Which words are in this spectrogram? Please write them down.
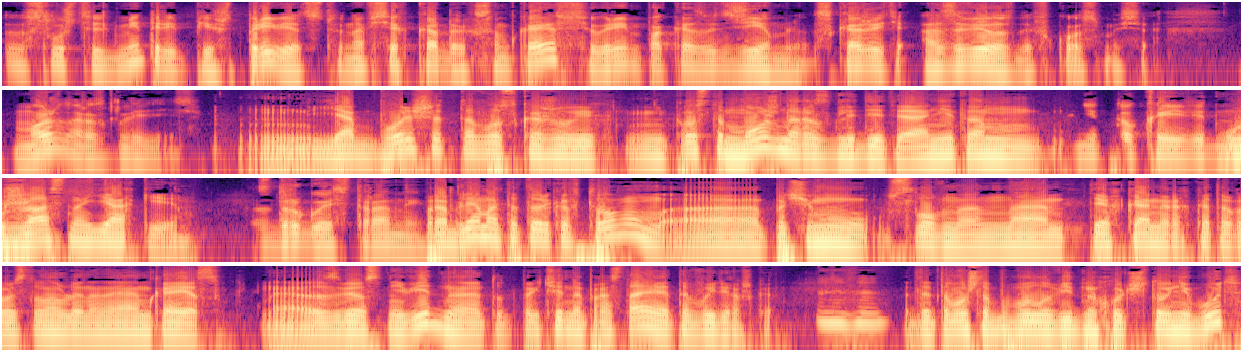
вот слушатель Дмитрий пишет, приветствую, на всех кадрах с МКС все время показывают Землю. Скажите, а звезды в космосе можно разглядеть? Я больше того скажу, их не просто можно разглядеть, а они там не только и видны. ужасно яркие с другой стороны. Проблема-то только в том, а, почему, условно, на тех камерах, которые установлены на МКС, э, звезд не видно. Тут причина простая, это выдержка. Угу. Для того, чтобы было видно хоть что-нибудь,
